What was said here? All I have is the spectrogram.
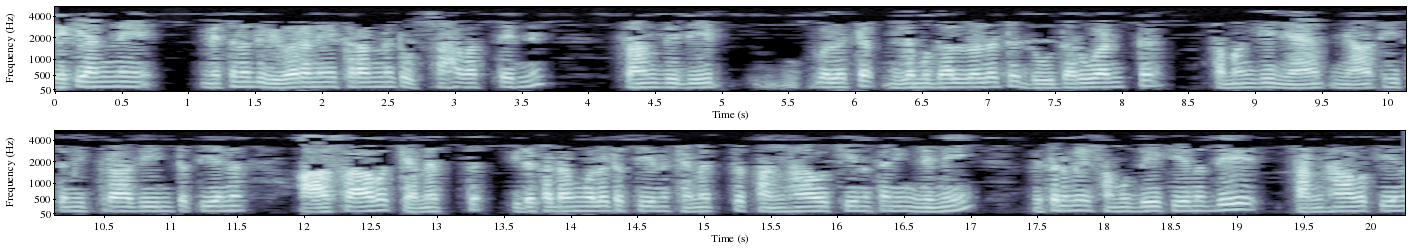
ඒ කියන්නේ මෙතනදී විවරණය කරන්නට උත්සාහවත් වෙන්නේ සංවිදී වලට මිල මුදල් වලට දූ දරුවන්ට තමන්ගේ ඥාති හිත මිත්‍රාදීන්ට තියෙන ආශාව කැමැත්ත ඉඩකඩම් වලට තියෙන කැමැත්ත තණ්හාව කියන තැනින් නෙමෙයි මෙතන මේ සමුදේ කියන දේ සංහාව කියන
